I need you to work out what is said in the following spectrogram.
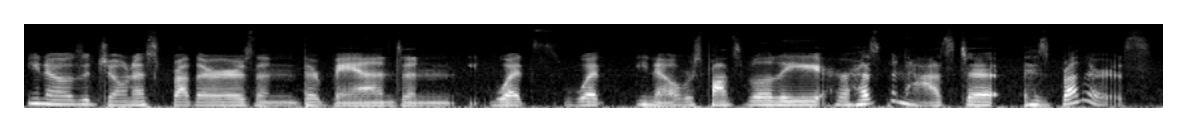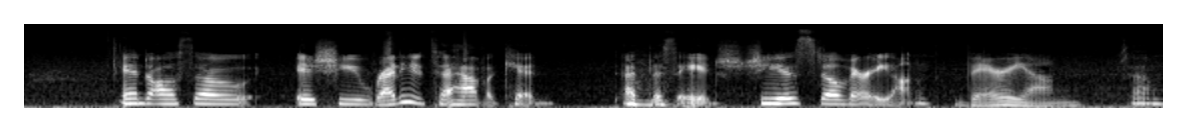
you know, the Jonas Brothers and their band, and what's what you know responsibility her husband has to his brothers. And also, is she ready to have a kid at Mm-hmm. this age? She is still very young. Very young. So,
